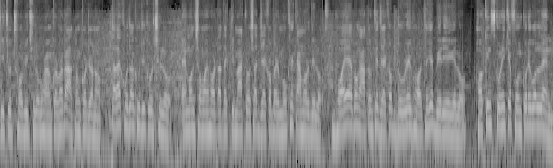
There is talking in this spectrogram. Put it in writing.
কিছু ছবি ছিল ভয়ঙ্করভাবে আতঙ্কজনক। তারা খোঁজাখুঁজি করছিল। এমন সময় হঠাৎ একটি মাকড়সার জ্যাকবের মুখে কামড় দিল। ভয়ে এবং আতঙ্কে জ্যাকব দৌড়ে ঘর থেকে বেরিয়ে গেল। হকিন্স কনিকে ফোন করে বললেন,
